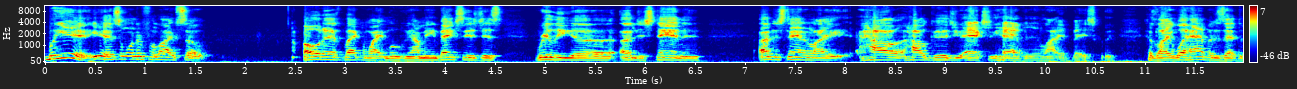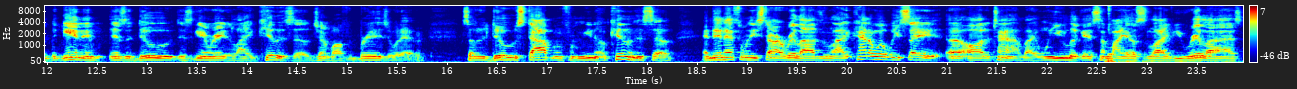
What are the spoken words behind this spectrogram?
but yeah, yeah, it's a wonderful life. So old ass black and white movie. I mean, basically, it's just really uh understanding, understanding like how how good you actually have it in life, basically. Because like what happens is at the beginning is a dude that's getting ready to like kill himself, jump off a bridge or whatever. So the dude stop him from you know killing himself, and then that's when he start realizing like kind of what we say uh, all the time. Like when you look at somebody else's life, you realize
